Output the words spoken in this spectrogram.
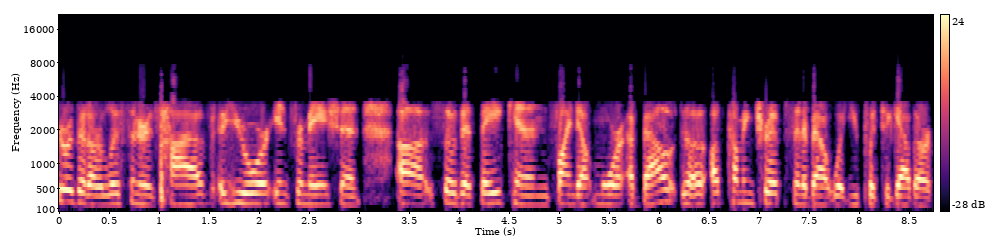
sure that our listeners have your information uh, so that they can find out more about uh, upcoming trips and about what you put together.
